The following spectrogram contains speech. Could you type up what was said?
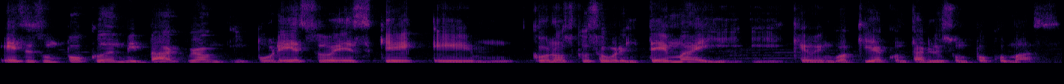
ese es un poco de mi background y por eso es que eh, conozco sobre el tema y, y, que vengo aquí a contarles un poco más.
